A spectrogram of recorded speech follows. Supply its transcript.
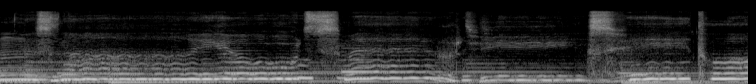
Не знають смерті світло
